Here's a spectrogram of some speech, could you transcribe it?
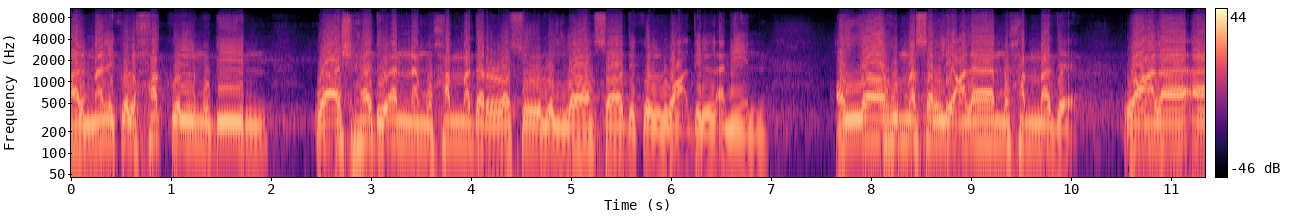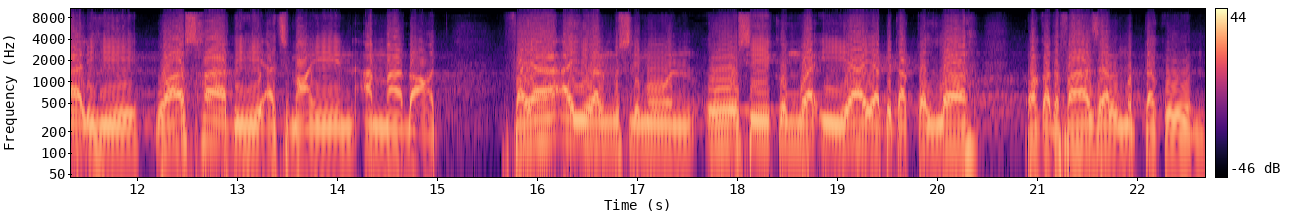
الملك الحق المبين وأشهد أن محمد رسول الله صادق الوعد الأمين. اللهم صل على محمد وعلى آله وأصحابه أجمعين. أما بعد فيا أيها المسلمون أوصيكم وإياي بتقوى الله وقد فاز المتقون.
